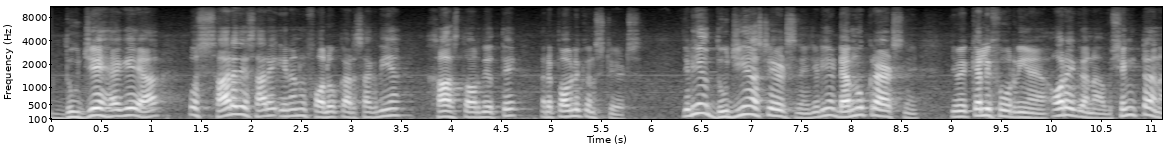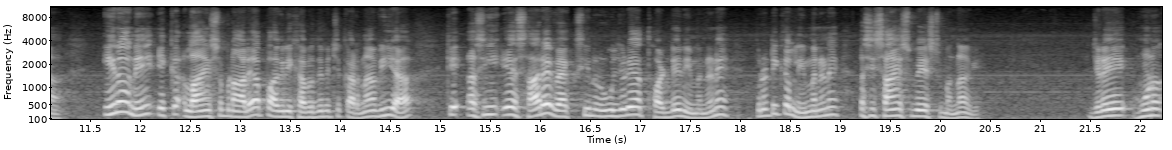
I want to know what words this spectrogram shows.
ਦੂਜੇ ਹੈਗੇ ਆ, ਉਹ ਸਾਰੇ ਦੇ ਸਾਰੇ ਇਹਨਾਂ ਨੂੰ ਫੋਲੋ ਕਰ ਸਕਦੀਆਂ, ਖਾਸ ਤੌਰ ਦੇ ਉੱਤੇ ਰਿਪਬਲਿਕਨ ਸਟੇਟਸ ਜਿਹੜੀਆਂ ਦੂਜੀਆਂ ਸਟੇਟਸ ਨੇ, ਜਿਹੜੀਆਂ ਡੈਮੋਕ੍ਰੈਟਸ ਨੇ, ਜਿਵੇਂ ਕੈਲੀਫੋਰਨੀਆ ਆ ਔਰੇਗਨ ਆ ਵਾਸ਼ਿੰਗਟਨ ਆ, ਇਹਨਾਂ ਨੇ ਇੱਕ ਅਲਾਈਅੰਸ ਬਣਾ ਲਿਆ। ਆਪਾਂ ਖਬਰ ਦੇ ਵਿੱਚ ਕਰਨਾ ਵੀ ਆ ਕਿ ਅਸੀਂ ਇਹ ਸਾਰੇ ਵੈਕਸੀਨ ਰੂਲ ਜਿਹੜੇ ਆ, ਤੁਹਾਡੇ ਨਹੀਂ ਮੰਨਣੇ ਪੋਲੀਟੀਕਲ ਨਹੀਂ ਮੰਨਣੇ, ਅਸੀਂ ਸਾਇੰਸ ਬੇਸਡ ਮੰਨਾਂਗੇ। ਜਿਹੜੇ ਹੁਣ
